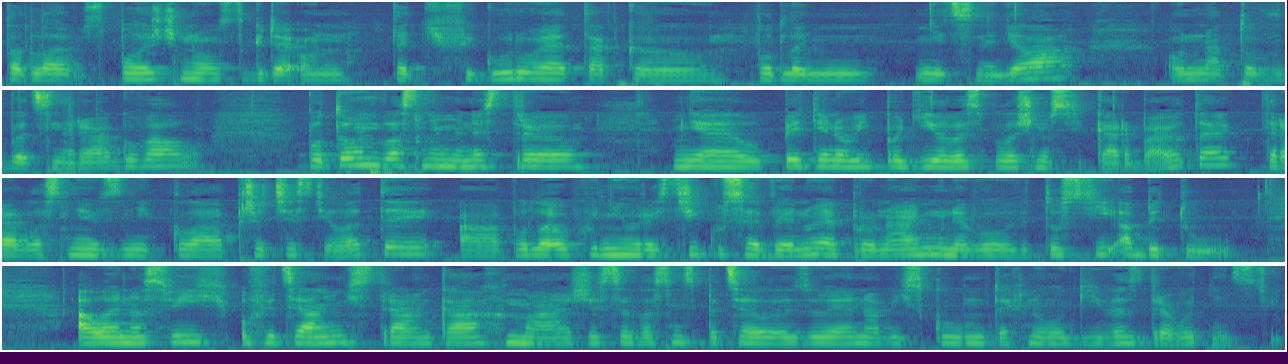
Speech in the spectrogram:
tahle společnost, kde on teď figuruje, tak eh, podle ní nic nedělá. On na to vůbec nereagoval. Potom vlastně ministr měl pětinový podíl ve společnosti Carbiotech, která vlastně vznikla před 6 lety a podle obchodního rejstříku se věnuje pronájmu nemovitostí a bytů. Ale na svých oficiálních stránkách má, že se vlastně specializuje na výzkum technologií ve zdravotnictví.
